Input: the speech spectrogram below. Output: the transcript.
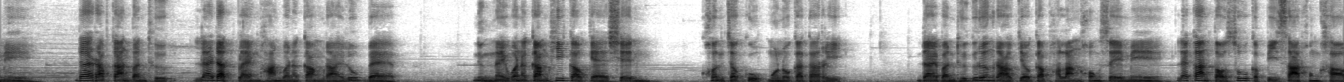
เมได้รับการบันทึกและดัดแปลงผ่านวรรณกรรมหลายรูปแบบ หนึ่งในวรรณกรรมที่เก่าแก่เช่นคนจักุโมโนกาตาริ ได้บันทึกเรื่องราวเกี่ยวกับพลังของเซเม และการต่อสู้กับปีศาจของเขา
